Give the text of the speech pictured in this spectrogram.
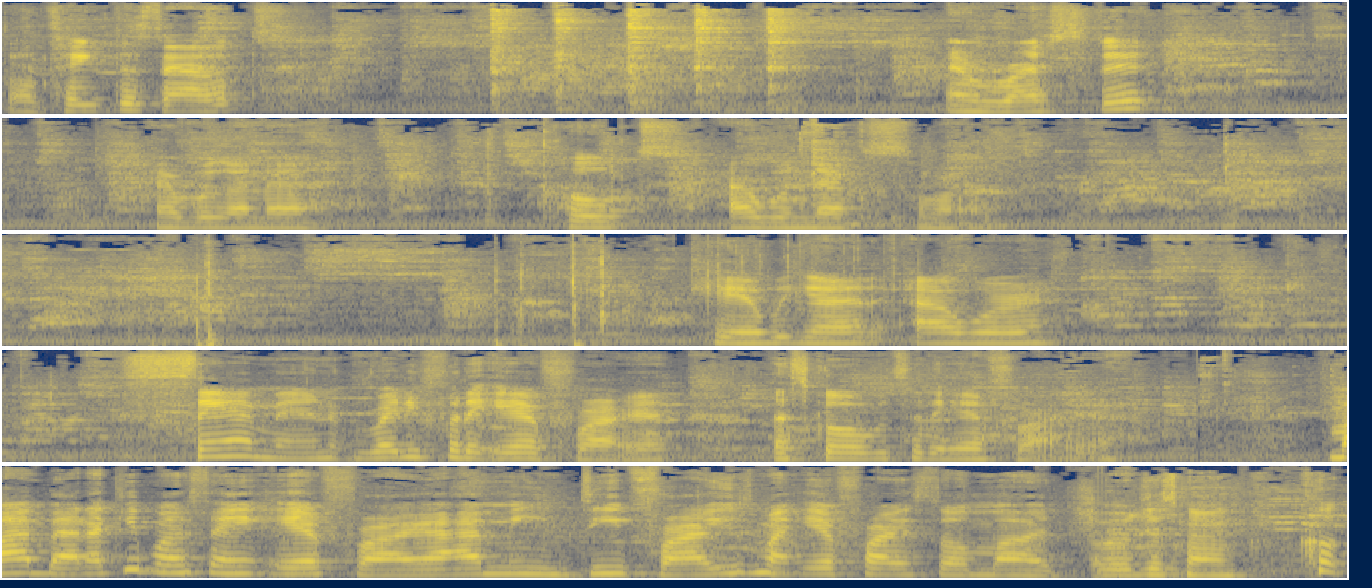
gonna take this out and rest it. And we're gonna coat our next one. Here we got our salmon ready for the air fryer. Let's go over to the air fryer. My bad, I keep on saying air fryer. I mean deep fryer. I use my air fryer so much. We're just gonna cook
